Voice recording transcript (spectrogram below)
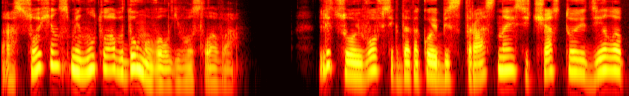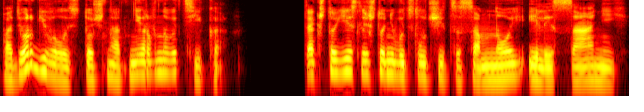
Рассохин с минуту обдумывал его слова. Лицо его, всегда такое бесстрастное, сейчас то и дело подергивалось точно от нервного тика. Так что если что-нибудь случится со мной или с Аней,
